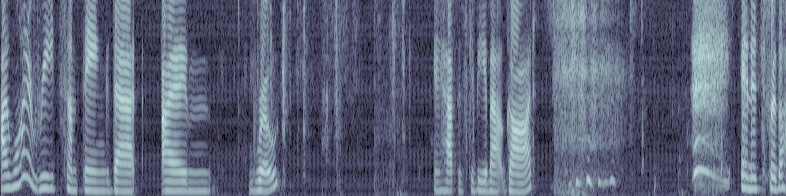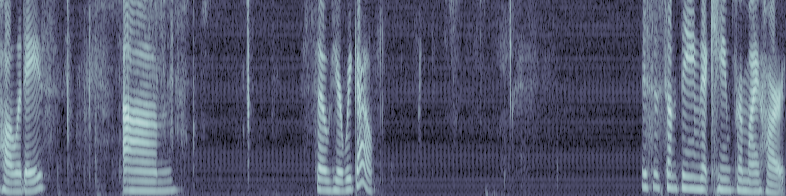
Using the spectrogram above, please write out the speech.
I want to read something that I wrote. It happens to be about God, and it's for the holidays. Um, so here we go. This is something that came from my heart.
